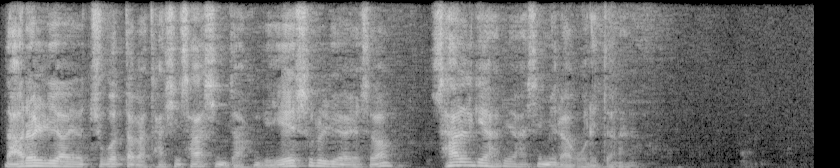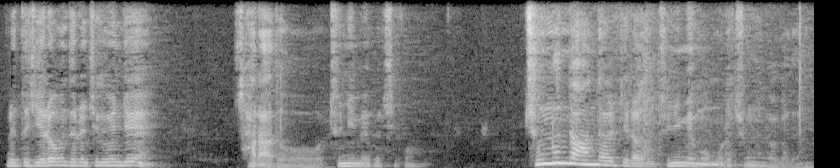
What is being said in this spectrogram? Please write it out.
나를 위하여 죽었다가 다시 사신 자, 그러니까 예수를 위하여서 살게 하려 하심이라고 그랬잖아요. 그랬듯이 여러분들은 지금 이제 살아도 주님의 것이고 죽는다 한다 할지라도 주님의 몸으로 죽는 거거든요.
